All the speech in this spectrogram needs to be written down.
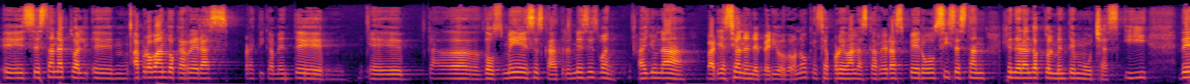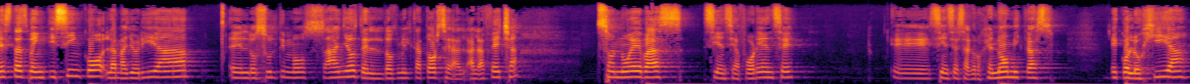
eh, se están actual- eh, aprobando carreras prácticamente eh, cada dos meses, cada tres meses. Bueno, hay una variación en el periodo, ¿no? Que se aprueban las carreras, pero sí se están generando actualmente muchas. Y de estas 25, la mayoría en los últimos años, del 2014 a, a la fecha, son nuevas, ciencia forense, eh, ciencias agrogenómicas, ecología,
